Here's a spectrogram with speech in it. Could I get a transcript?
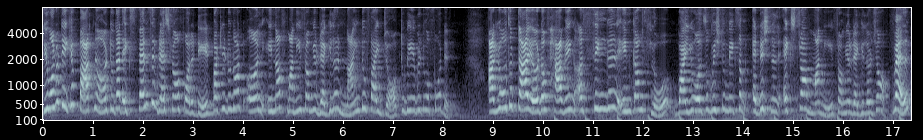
Do you want to take your partner to that expensive restaurant for a date but you do not earn enough money from your regular 9 to 5 job to be able to afford it? Are you also tired of having a single income flow while you also wish to make some additional extra money from your regular job? Well,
